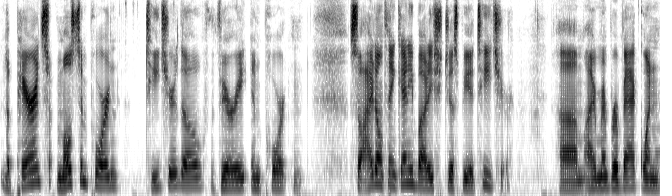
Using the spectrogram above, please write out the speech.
The parents most important, teacher though very important. So I don't think anybody should just be a teacher. Um, I remember back when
